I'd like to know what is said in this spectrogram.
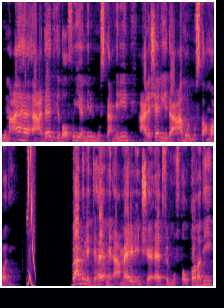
ومعاها أعداد إضافية من المستعمرين علشان يدعموا المستعمرة دي. بعد الانتهاء من أعمال الإنشاءات في المستوطنة دي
